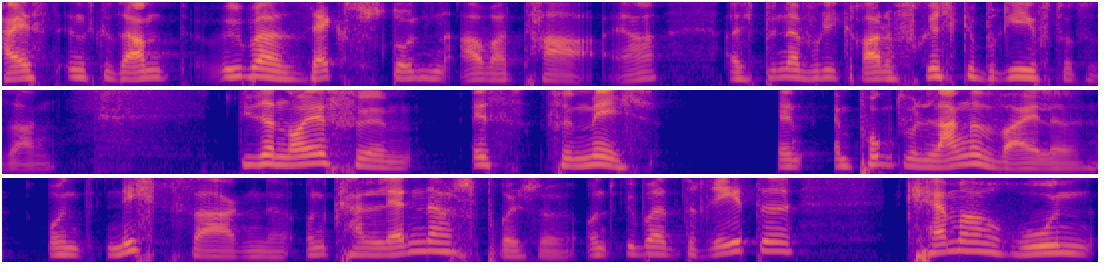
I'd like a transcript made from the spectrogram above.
heißt insgesamt über sechs Stunden Avatar. Ja? Also ich bin da wirklich gerade frisch gebrieft sozusagen. Dieser neue Film ist für mich im, im Punkto Langeweile und Nichtssagende und Kalendersprüche und überdrehte Cameroon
